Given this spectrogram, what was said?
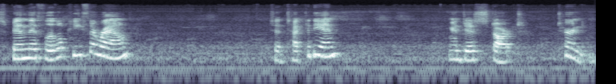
Spin this little piece around to tuck it in and just start turning.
